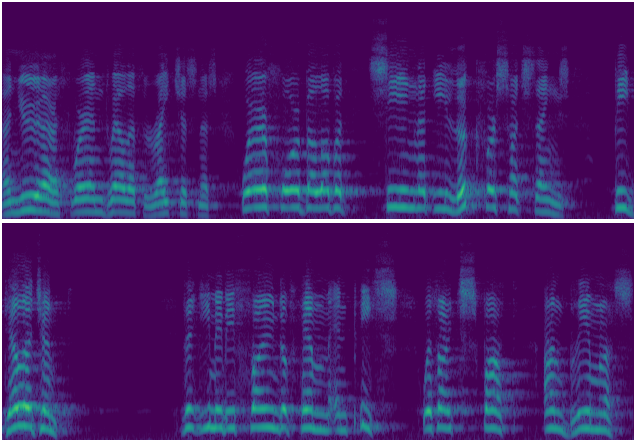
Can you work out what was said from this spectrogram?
a new earth, wherein dwelleth righteousness. Wherefore, beloved, seeing that ye look for such things, be diligent, that ye may be found of him in peace, without spot and blameless,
